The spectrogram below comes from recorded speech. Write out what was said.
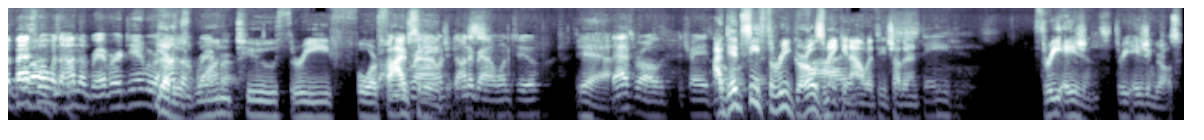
The best one was on the river, dude. We were Yeah, on there's the river. one, two, three, four, The five underground, stages. The underground one, too. Yeah. That's where all the trains I did were. see three girls making out with each other. Stages. Three Asians, three Asian girls,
